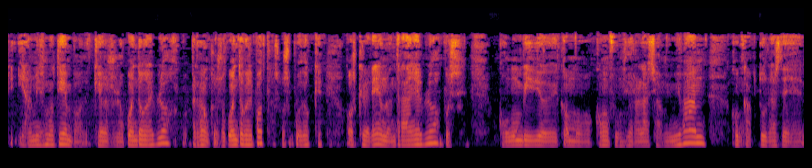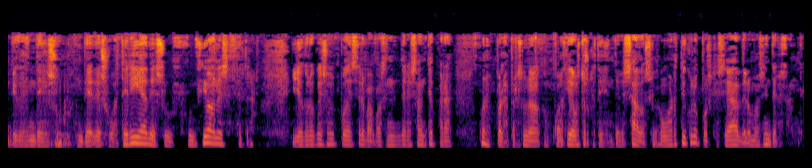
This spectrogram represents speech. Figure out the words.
y al mismo tiempo que os lo cuento en el blog, perdón, que os lo cuento en el podcast, os puedo que os crearé una entrada en el blog, pues con un vídeo de cómo, cómo funciona la Xiaomi Mi Band, con capturas de, de, su, de, su batería, de sus funciones, etcétera. Y yo creo que eso puede ser bastante interesante para, bueno, por las personas, cualquiera de vosotros que estéis interesados en un artículo, pues que sea de lo más interesante.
